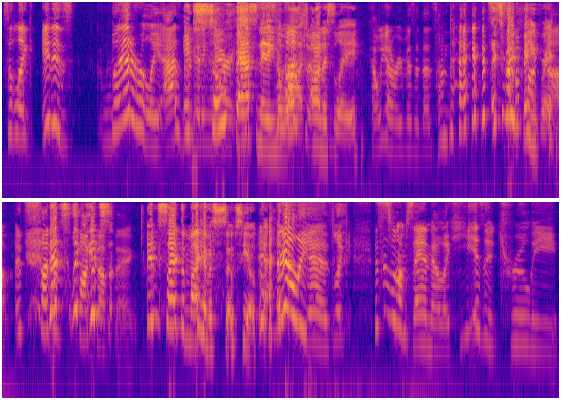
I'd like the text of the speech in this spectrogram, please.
So like it is literally as they're It's so married. fascinating to watch, a- honestly. God, we gotta revisit that someday. It's, It's so my favorite. up. It's such That's, a like, fucked it's- up thing. Inside the mind of a It sociopath. really is. Like this is what I'm saying though. Like he is a truly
